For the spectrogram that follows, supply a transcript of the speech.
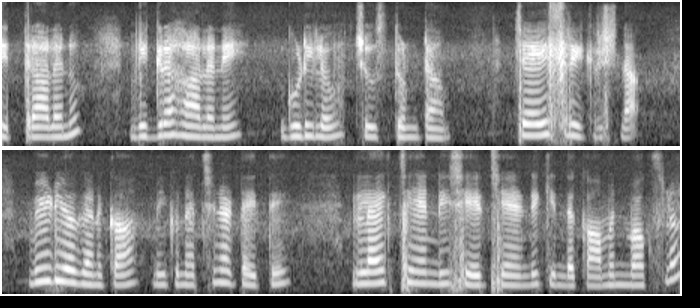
చిత్రాలను విగ్రహాలనే గుడిలో చూస్తుంటాం. జై శ్రీకృష్ణ. వీడియో కనుక మీకు నచ్చినట్టయితే లైక్ చేయండి షేర్ చేయండి. కింద కామెంట్ బాక్స్లో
